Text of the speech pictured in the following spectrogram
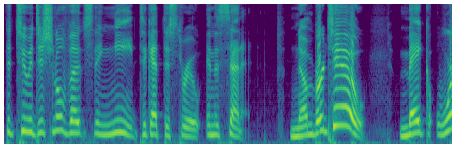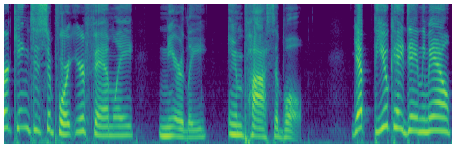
the two additional votes they need to get this through in the Senate. Number two, make working to support your family nearly impossible. Yep, the UK Daily Mail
